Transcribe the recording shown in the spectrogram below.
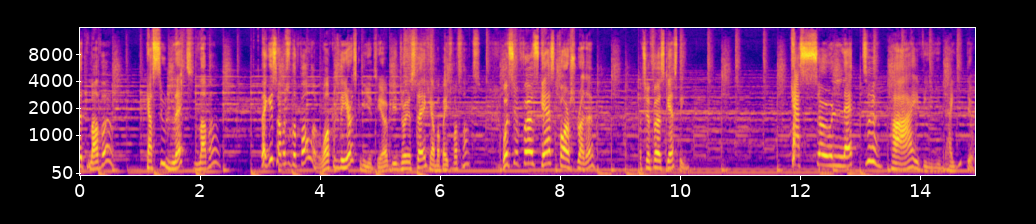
Casulet Lover? Casulet Lover? Thank you so much for the follow. Welcome to the Ears community. I hope you enjoy your stay here on my page what's next. What's your first guess, Forest Runner? What's your first guess, Bean? Casolet. Hi, Bean. How you doing?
